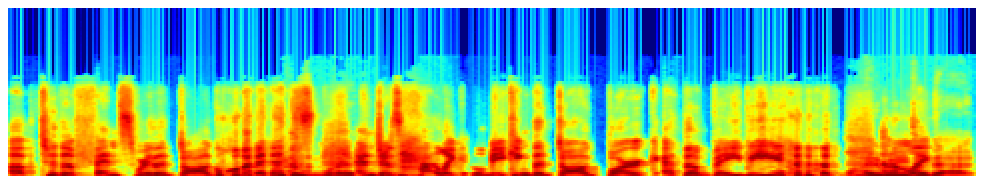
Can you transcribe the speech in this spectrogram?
up to the fence where the dog was what? and just ha- like making the dog bark at the baby. Why I'm we like, do that?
